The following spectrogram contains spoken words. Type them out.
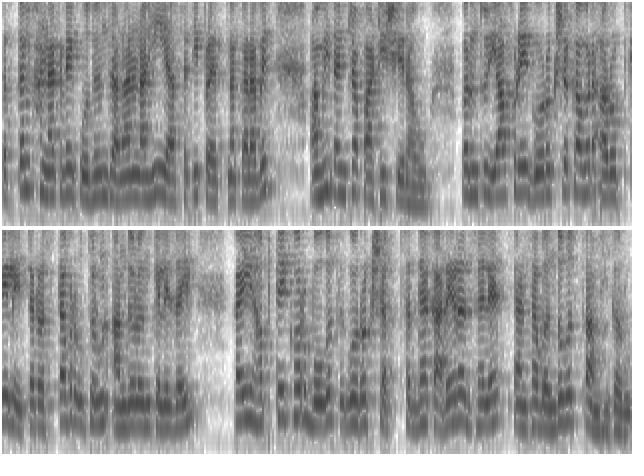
कत्तलखानाकडे गोधन जाणार नाही यासाठी प्रयत्न करावेत. आम्ही त्यांच्या पाठीशी राहू. परंतु यापुढे गोरक्षकावर आरोप केले तर रस्त्यावर उतरून आंदोलन केले जाईल. काही हप्तेखोर बोगस गोरक्षक सध्या कार्यरत झाले आहेत त्यांचा बंदोबस्त आम्ही करू.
